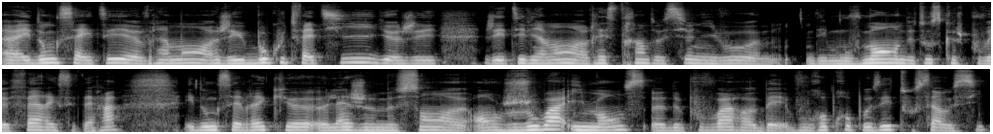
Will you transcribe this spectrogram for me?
Euh, et donc, ça a été vraiment, j'ai eu beaucoup de fatigue, j'ai été vraiment restreinte aussi au niveau des mouvements, de tout ce que je pouvais faire, etc. Et donc, c'est vrai que là, je me sens en joie immense de pouvoir ben, vous reproposer tout ça aussi.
